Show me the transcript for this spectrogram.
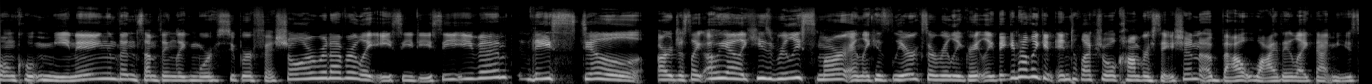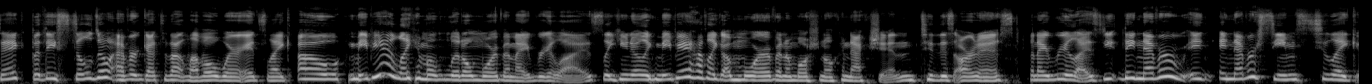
quote unquote meaning than something like more superficial or whatever, like ACDC even, they still are just like, oh yeah, like he's really smart and like his lyrics are really great. Like they can have like an intellectual conversation about why they like that music, but they still don't ever get to that level where it's like, oh, maybe I like him a little more than I realized. Like, you know, like maybe I have like a more of an emotional connection to this artist than I realized. They never, it, it never seems to like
